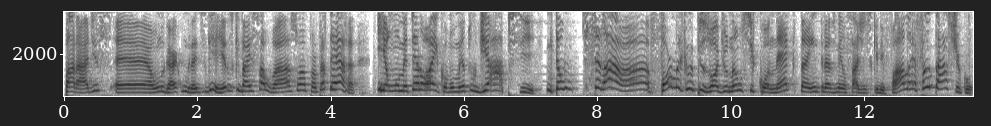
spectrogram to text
Parades é um lugar com grandes guerreiros que vai salvar a sua própria terra. E é um momento heróico, é um momento de ápice. Então, sei lá, a forma que o episódio não se conecta entre as mensagens que ele fala é fantástico.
